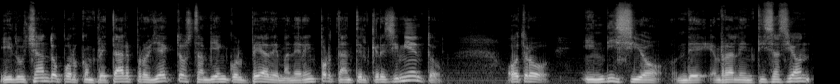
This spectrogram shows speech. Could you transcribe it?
y luchando por completar proyectos también golpea de manera importante el crecimiento. Otro indicio de ralentización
